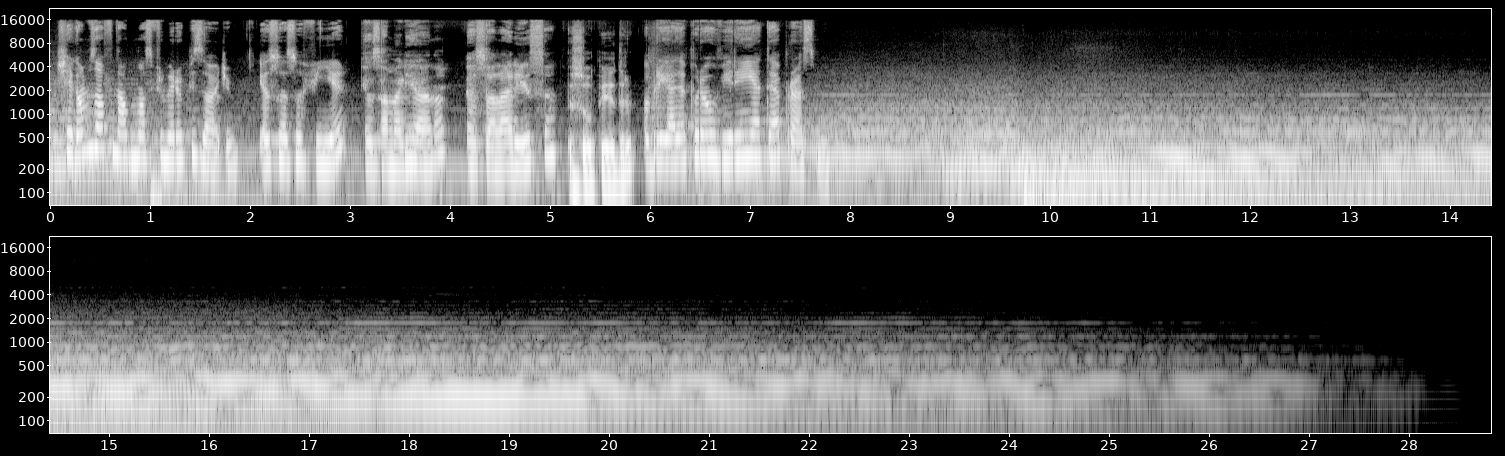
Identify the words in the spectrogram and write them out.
Chegamos ao final do nosso primeiro episódio. Eu sou a Sofia. Eu sou a Mariana. Eu sou a Larissa. Eu sou o Pedro. Obrigada por ouvirem e até a próxima.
